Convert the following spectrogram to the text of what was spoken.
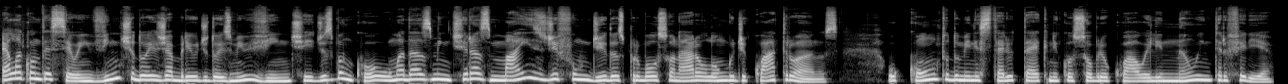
Ela aconteceu em 22 de abril de 2020 e desbancou uma das mentiras mais difundidas por Bolsonaro ao longo de quatro anos: o conto do Ministério Técnico sobre o qual ele não interferia.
